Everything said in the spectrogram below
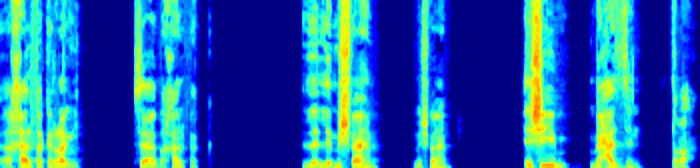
أخالفك الرأي. صعب أخالفك. لا, لا مش فاهم. مش فاهم. إشي بحزن صراحة.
